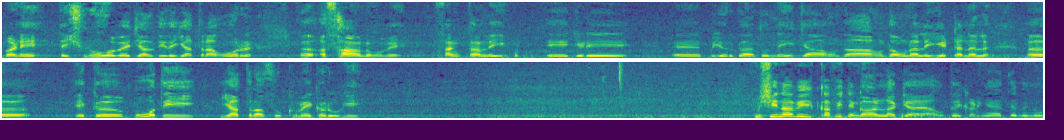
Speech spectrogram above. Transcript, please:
ਬਣੇ ਤੇ ਸ਼ੁਰੂ ਹੋਵੇ, ਜਲਦੀ ਤੇ ਯਾਤਰਾ ਹੋਰ ਆਸਾਨ ਹੋਵੇ ਸੰਗਤਾਂ ਲਈ ਤੇ ਜਿਹੜੇ ਬਜ਼ੁਰਗਾਂ ਤੋਂ ਨਹੀਂ ਜਾ ਹੁੰਦਾ ਹੁੰਦਾ ਉਹਨਾਂ ਲਈ ਇਹ ਟਨਲ ਇੱਕ ਬਹੁਤ ਹੀ ਯਾਤਰਾ ਸੁਖਮੇ ਕਰੂਗੀ। ਮਸ਼ੀਨਾਂ ਵੀ ਕਾਫੀ ਜੰਗਾਲ ਲੱਗ ਗਿਆ ਆ ਉੱਤੇ ਖੜੀਆਂ ਤੇ ਮੈਨੂੰ।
